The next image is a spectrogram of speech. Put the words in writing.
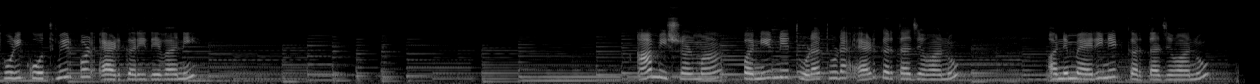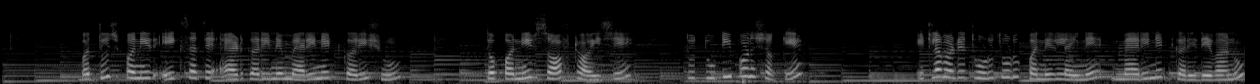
થોડી કોથમીર પણ એડ કરી દેવાની. આ મિશ્રણમાં પનીરને થોડા થોડા એડ કરતા જવાનું અને મેરિનેટ કરતા જવાનું. બધું જ પનીર એકસાથે એડ કરીને મેરિનેટ કરીશું. તો પનીર સોફ્ટ હોય છે, તો તૂટી પણ શકે. એટલા માટે થોડું થોડું પનીર લઈને મેરિનેટ કરી દેવાનું.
